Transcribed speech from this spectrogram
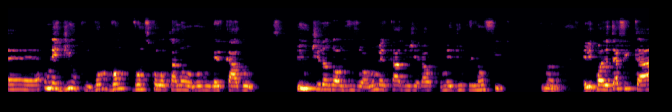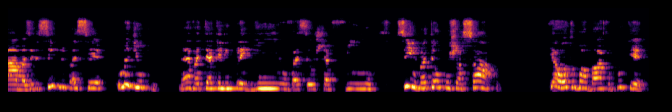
é, o medíocre, vamos, vamos, vamos colocar no, no mercado, tirando o audiovisual, no mercado em geral, o medíocre não fica, mano. Ele pode até ficar, mas ele sempre vai ser o medíocre, né? Vai ter aquele empreguinho, vai ser o chefinho. Sim, vai ter o puxa-saco, que é outro babaca. Por quê?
